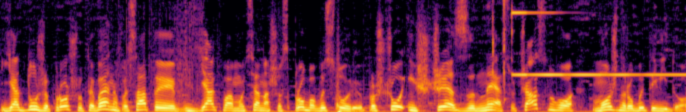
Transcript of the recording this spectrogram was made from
Я дуже прошу тебе написати, як вам оця наша спроба в історію, про що іще з несучасного можна робити відео.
